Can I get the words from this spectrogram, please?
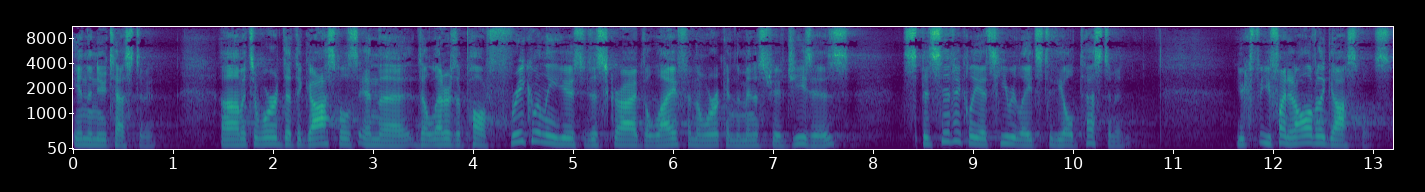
in the New Testament. Um, it's a word that the Gospels and the, the letters of Paul frequently use to describe the life and the work and the ministry of Jesus specifically as he relates to the Old Testament. You, you find it all over the Gospels.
